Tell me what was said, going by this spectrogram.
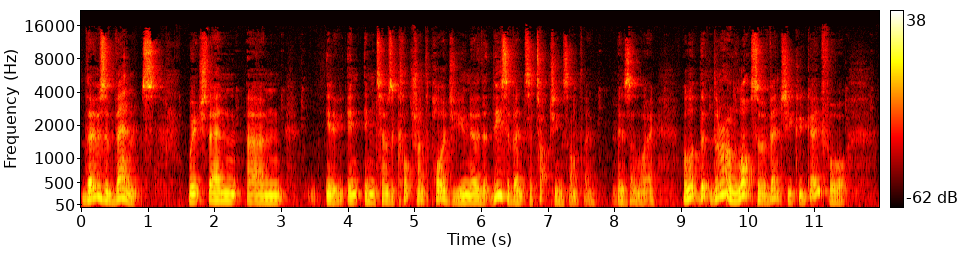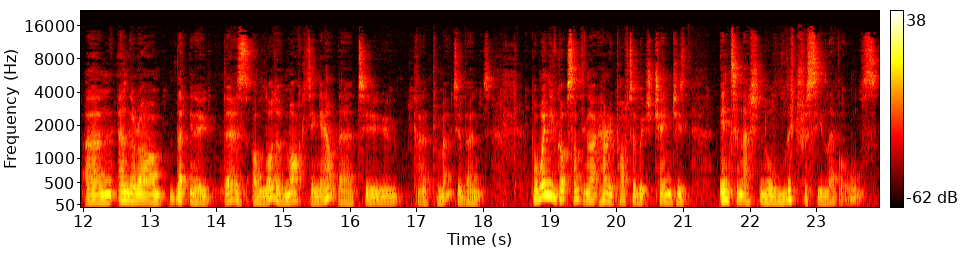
those events which then, um, you know, in, in terms of cultural anthropology, you know that these events are touching something in some way. Lot, there are lots of events you could go for. Um, and there are that you know there's a lot of marketing out there to kind of promote events but when you've got something like harry potter which changes international literacy levels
